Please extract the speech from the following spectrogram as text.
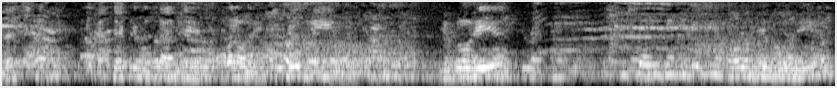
this. Take you inside there. Follow me. You go here. You say you're going to get me. All of you go here.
